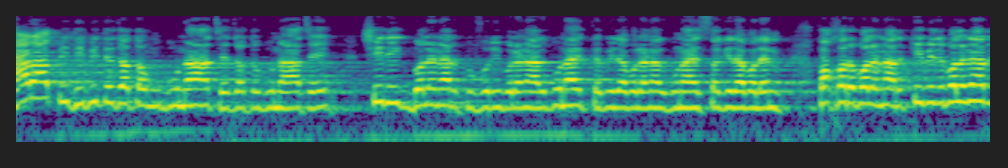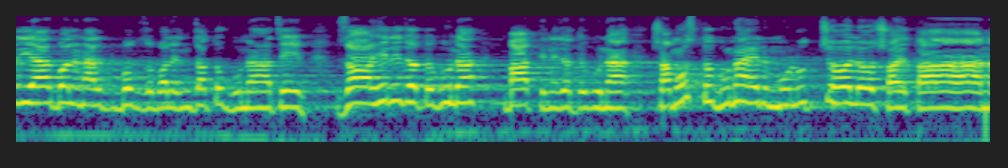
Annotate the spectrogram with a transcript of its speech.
সারা পৃথিবীতে যত গুণা আছে, যত গুণা আছে, শিরিক বলেন আর কুফুরি বলেন আর গুনায় কবিরা বলেন আর গুনায় সগিরা বলেন, ফখর বলেন আর কিবির বলেন আর রিয়ার বলেন আর বকজ বলেন, যত গুণা আছে, জহিরি যত গুণা বাতিনি যত গুণা সমস্ত গুণায়ের মূল উচ্চ হলো শয়তান।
